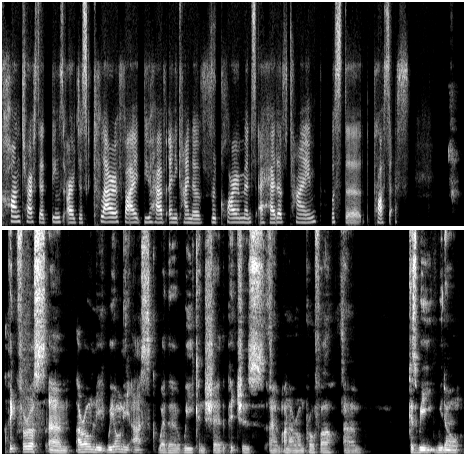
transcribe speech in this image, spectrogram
contracts that things are just clarified? Do you have any kind of requirements ahead of time? What's the process? I think for us, um, our only we only ask whether we can share the pictures um, on our own profile. Um, because we we don't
